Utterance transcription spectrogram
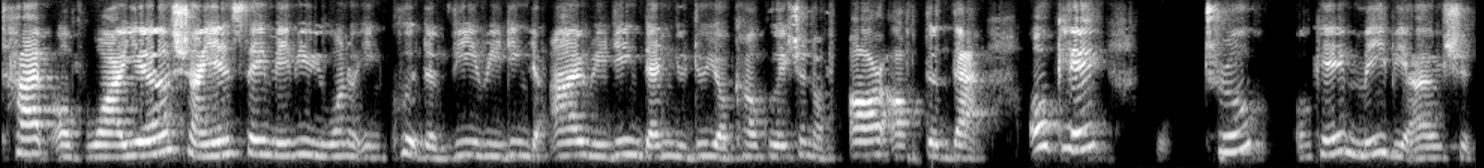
type of wire. Cheyenne say maybe you want to include the V reading, the I reading, then you do your calculation of R after that. Okay, true. Okay, maybe I should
